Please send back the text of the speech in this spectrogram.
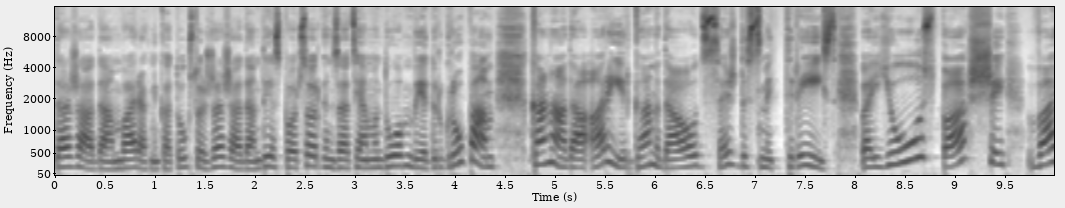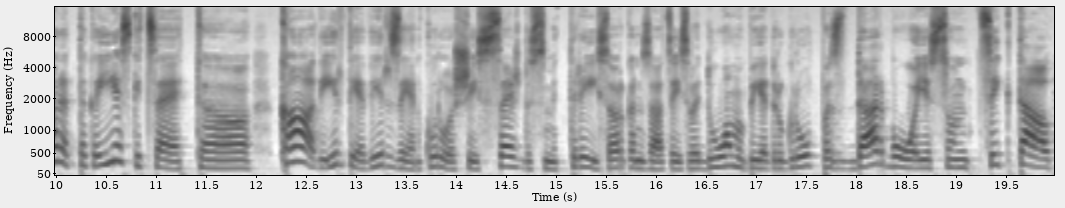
dažādām, vairāk nekā tūkstošu dažādām diasporas organizācijām un dombiedru grupām. Kanādā arī ir gana daudz, 63. Vai jūs paši varat tā kā ieskicēt, uh, kādi ir tie virzieni, kuros šīs 63 organizācijas vai domu biedru grupas darbojas un cik tālu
